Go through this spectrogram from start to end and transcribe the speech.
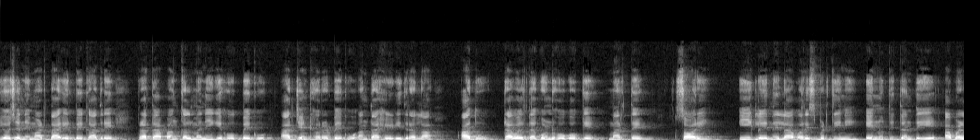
ಯೋಚನೆ ಮಾಡ್ತಾ ಇರಬೇಕಾದ್ರೆ ಪ್ರತಾಪ್ ಅಂಕಲ್ ಮನೆಗೆ ಹೋಗಬೇಕು, ಅರ್ಜೆಂಟ್ ಹೊರಡಬೇಕು ಅಂತ ಹೇಳಿದ್ರಲ್ಲ. ಅದು ಟವೆಲ್ ತಗೊಂಡು ಹೋಗೋಕೆ ಮರ್ತೆ. ಸಾರಿ. ಈಗಲೇ ನೆಲ ಒರೆಸ್ಬಿಡ್ತೀನಿ ಎನ್ನುತ್ತಿದ್ದಂತೆಯೇ ಅವಳ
